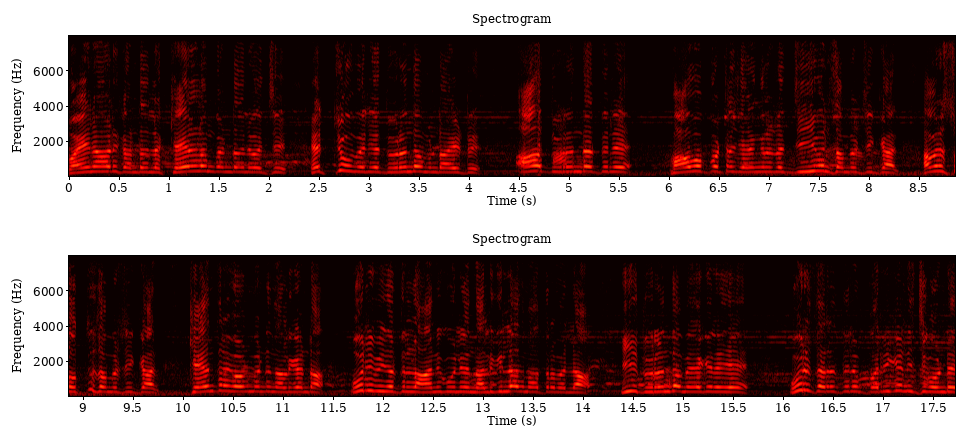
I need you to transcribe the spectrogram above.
വയനാട് കണ്ടതിൽ കേരളം കണ്ടതിൽ വെച്ച് ഏറ്റവും വലിയ ദുരന്തമുണ്ടായിട്ട് ആ ദുരന്തത്തിന് പാവപ്പെട്ട ജനങ്ങളുടെ ജീവൻ സംരക്ഷിക്കാൻ അവരെ സ്വത്ത് സംരക്ഷിക്കാൻ കേന്ദ്ര ഗവൺമെന്റ് നൽകേണ്ട ഒരു വിധത്തിലുള്ള ആനുകൂല്യം നൽകില്ല എന്ന് മാത്രമല്ല ഈ ദുരന്ത മേഖലയെ ഒരു തരത്തിലും പരിഗണിച്ചുകൊണ്ട്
